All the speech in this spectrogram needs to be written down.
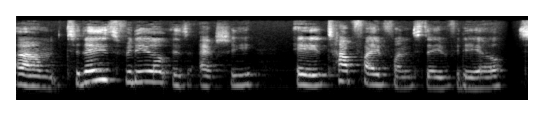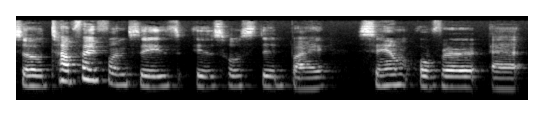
um, today's video is actually a Top 5 Wednesday video. So, Top 5 Wednesdays is hosted by Sam over at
